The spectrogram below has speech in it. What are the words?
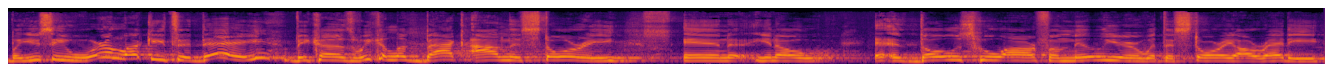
But you see, we're lucky today because we can look back on this story and, you know, eh, those who are familiar with the story already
